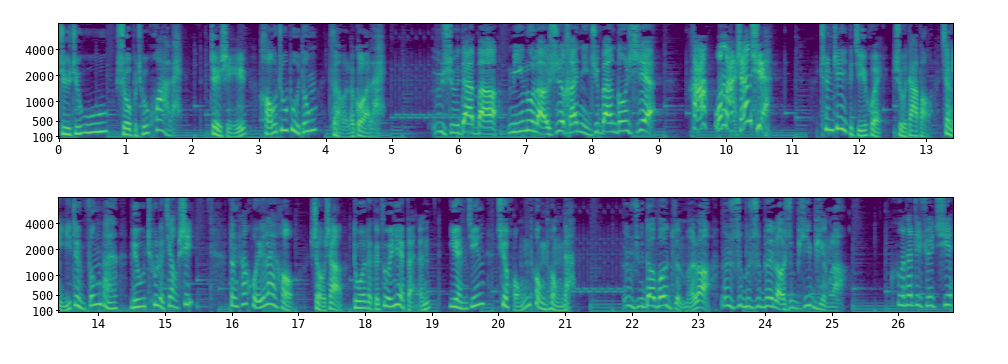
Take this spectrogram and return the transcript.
支支吾吾说不出话来。这时，豪猪布东走了过来。鼠大宝，麋鹿老师喊你去办公室。好，我马上去。趁这个机会，鼠大宝像一阵风般溜出了教室。等他回来后。手上多了个作业本，眼睛却红彤彤的。鼠大宝怎么了？是不是被老师批评了？可他这学期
